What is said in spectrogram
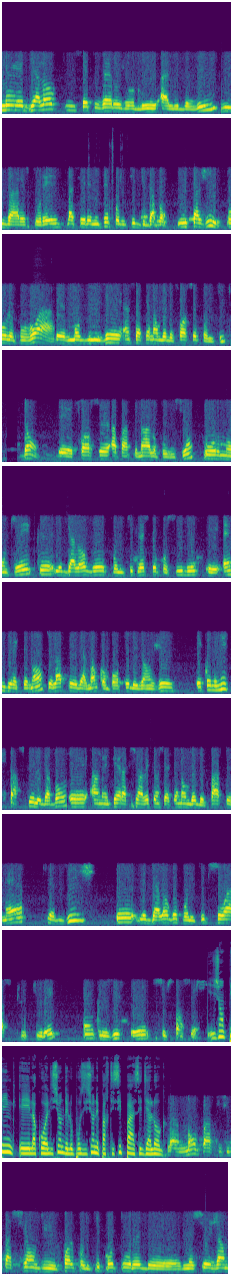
Le dialogue qui s'est ouvert aujourd'hui à Libreville vise à restaurer la sérénité politique du Gabon. Il s'agit pour le pouvoir de mobiliser un certain nombre de forces politiques, dont des forces appartenant à l'opposition pour montrer que le dialogue politique reste possible et indirectement, cela peut également comporter des enjeux économiques que le Gabon est en interaction avec un certain nombre de partenaires qui exigent que le dialogue politique soit structuré inclusif et substantiel. Jean Ping et la coalition de l'opposition ne participent pas à ces dialogues. La non-participation du pôle politique autour de M.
